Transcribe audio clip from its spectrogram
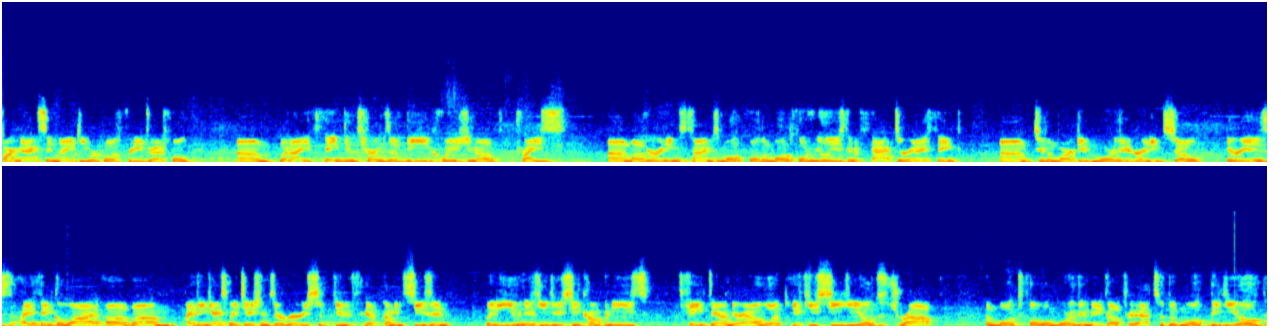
CarMax and Nike were both pretty dreadful. Um, but I think in terms of the equation of price um, of earnings times multiple, the multiple really is going to factor in, I think, um, to the market more than earnings. So there is, I think, a lot of, um, I think expectations are very subdued for the upcoming season. But even if you do see companies take down their outlook, if you see yields drop, the multiple will more than make up for that. So the, the yield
